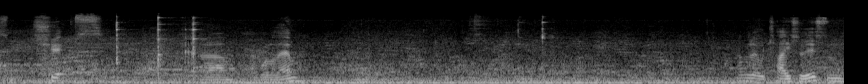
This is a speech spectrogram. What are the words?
Some chips. Um, have one of them. Have a little taste of this and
